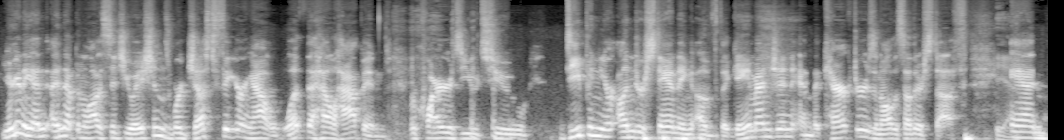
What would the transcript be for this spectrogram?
you're going to end up in a lot of situations where just figuring out what the hell happened requires you to deepen your understanding of the game engine and the characters and all this other stuff yeah. and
